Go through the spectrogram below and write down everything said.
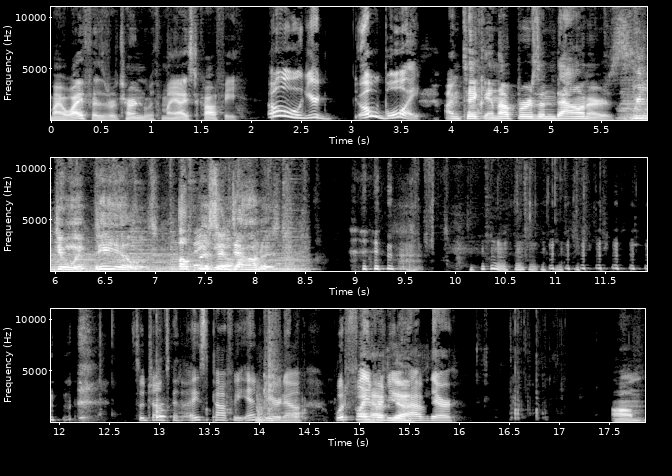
My wife has returned with my iced coffee. oh, you're, oh boy, I'm taking uppers and downers. We doing pills, uppers Thank and downers. so John's got iced coffee and beer now. What flavor have- do you yeah. have there? Um,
